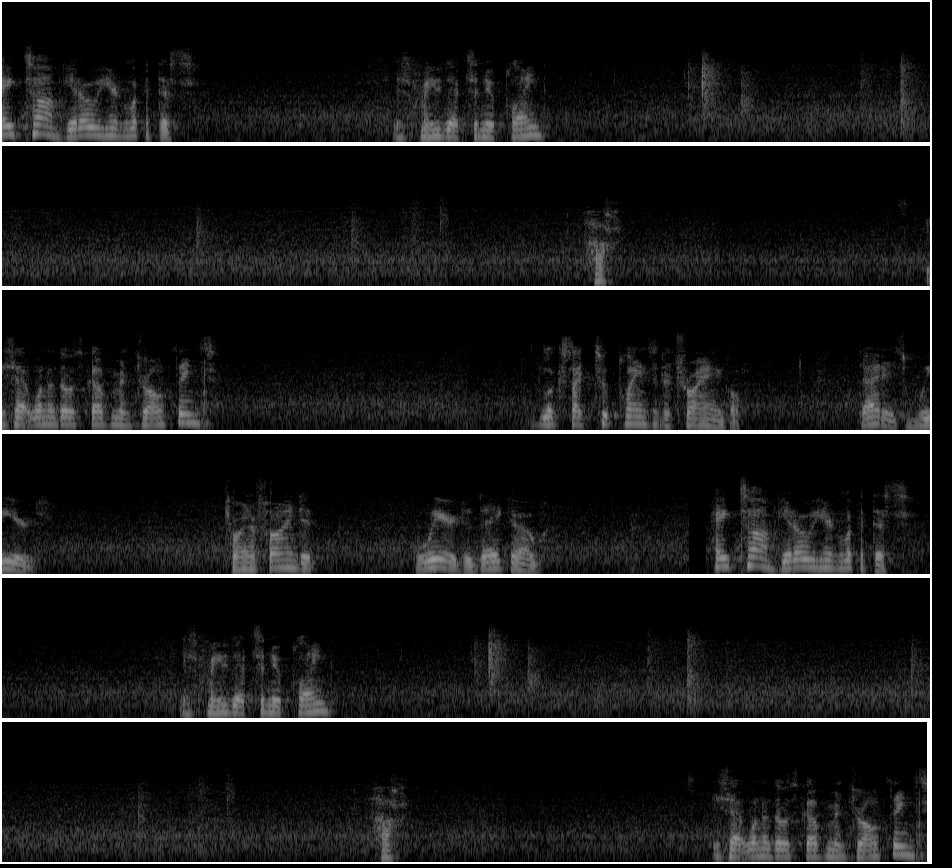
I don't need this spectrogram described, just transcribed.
Hey, Tom, get over here and look at this. Is maybe that's a new plane? Huh. Is that one of those government drone things? looks like two planes in a triangle. That is weird. Trying to find it. Where did they go? Hey, Tom, get over here and look at this. Maybe that's a new plane? Huh. Is that one of those government drone things?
